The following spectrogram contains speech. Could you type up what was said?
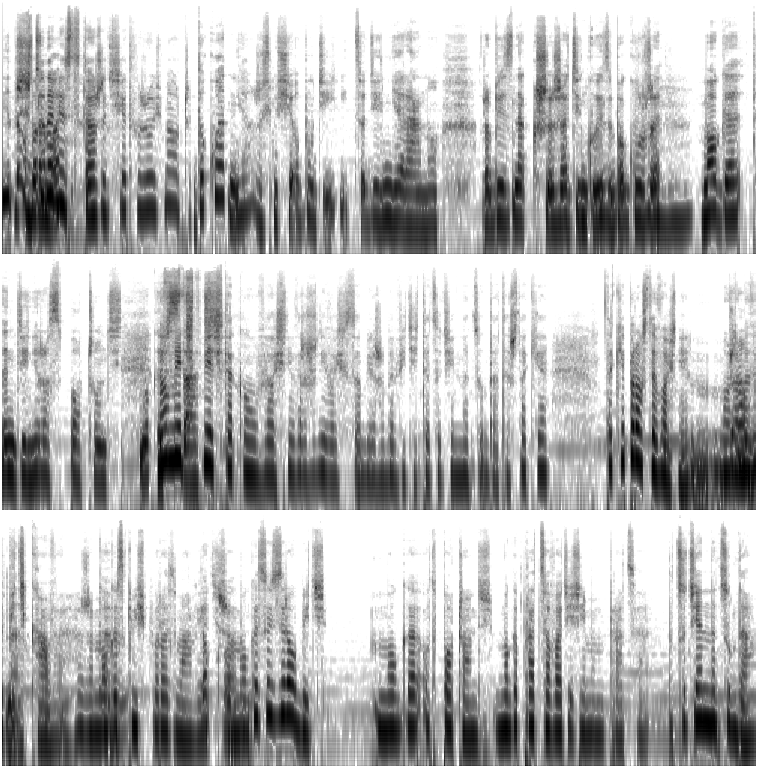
niedobra. Cudem jest to, że dzisiaj otworzyłyśmy oczy. Dokładnie, żeśmy się obudzili codziennie rano. Robię znak krzyża, dziękuję z Bogu, że mhm. mogę ten dzień rozpocząć, mogę no, mieć, mieć taką właśnie wrażliwość w sobie, żeby widzieć te codzienne cuda. Też takie, takie proste właśnie. Możemy Drobne. wypić kawę, że tak. mogę z kimś porozmawiać, Dokładnie. że mogę coś zrobić mogę odpocząć, mogę pracować, jeśli mam pracę. To codzienne cuda.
